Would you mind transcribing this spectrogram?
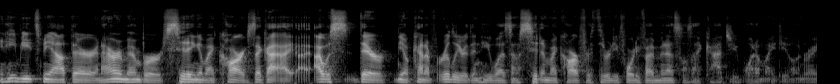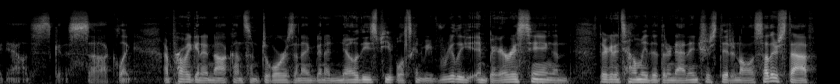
and he meets me out there and i remember sitting in my car because like I, I was there you know kind of earlier than he was i was sitting in my car for 30 45 minutes i was like god dude what am i doing right now this is gonna suck like i'm probably gonna knock on some doors and i'm gonna know these people it's gonna be really embarrassing and they're gonna tell me that they're not interested in all this other stuff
